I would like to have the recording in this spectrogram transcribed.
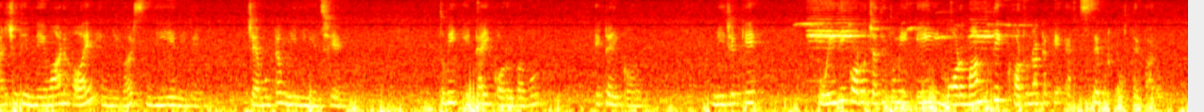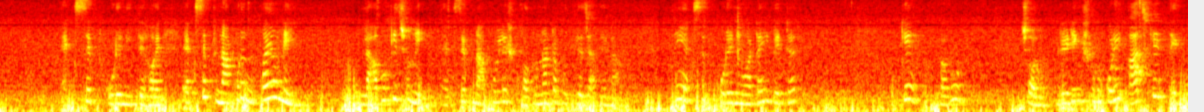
আর যদি নেওয়ার হয় ইউনিভার্স নিয়ে নেবেন। যেমনটা উনি নিয়েছেন। তুমি এটাই করো বাবু, এটাই করো। নিজেকে তৈরি করো যাতে তুমি এই মর্মান্তিক ঘটনাটাকে অ্যাকসেপ্ট করতে পারো। অ্যাকসেপ্ট করে নিতে হয়। অ্যাকসেপ্ট না করে উপায়ও নেই। লাভও কিছু নেই। অ্যাকসেপ্ট না করলে ঘটনাটা বদলে যাবে না। তাই অ্যাকসেপ্ট করে নেওয়াটাই বেটার ওকে বাবু? চলো রিডিং শুরু করি। আজকে দেখব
